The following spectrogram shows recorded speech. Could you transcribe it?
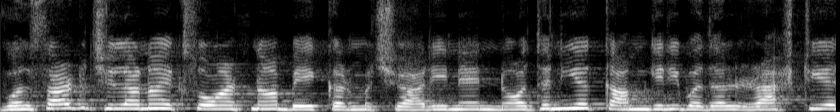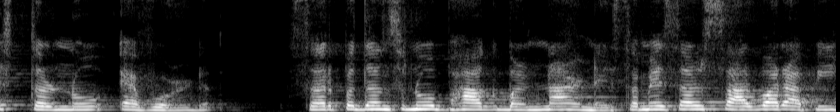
વલસાડ જિલ્લાના એકસો આઠના બે કર્મચારીને નોંધનીય કામગીરી બદલ રાષ્ટ્રીય સ્તરનો એવોર્ડ. સર્પદંશનો ભાગ બનનારને સમયસર સારવાર આપી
